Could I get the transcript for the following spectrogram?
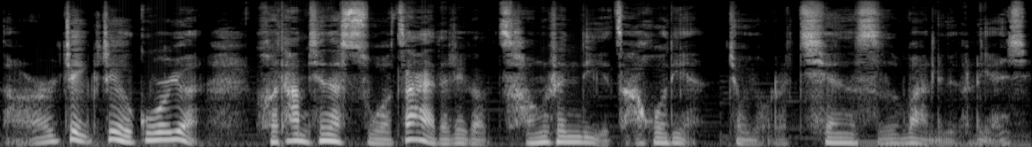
而这这个孤儿院和他们现在所在的这个藏身地杂货店就有着千丝万缕的联系。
